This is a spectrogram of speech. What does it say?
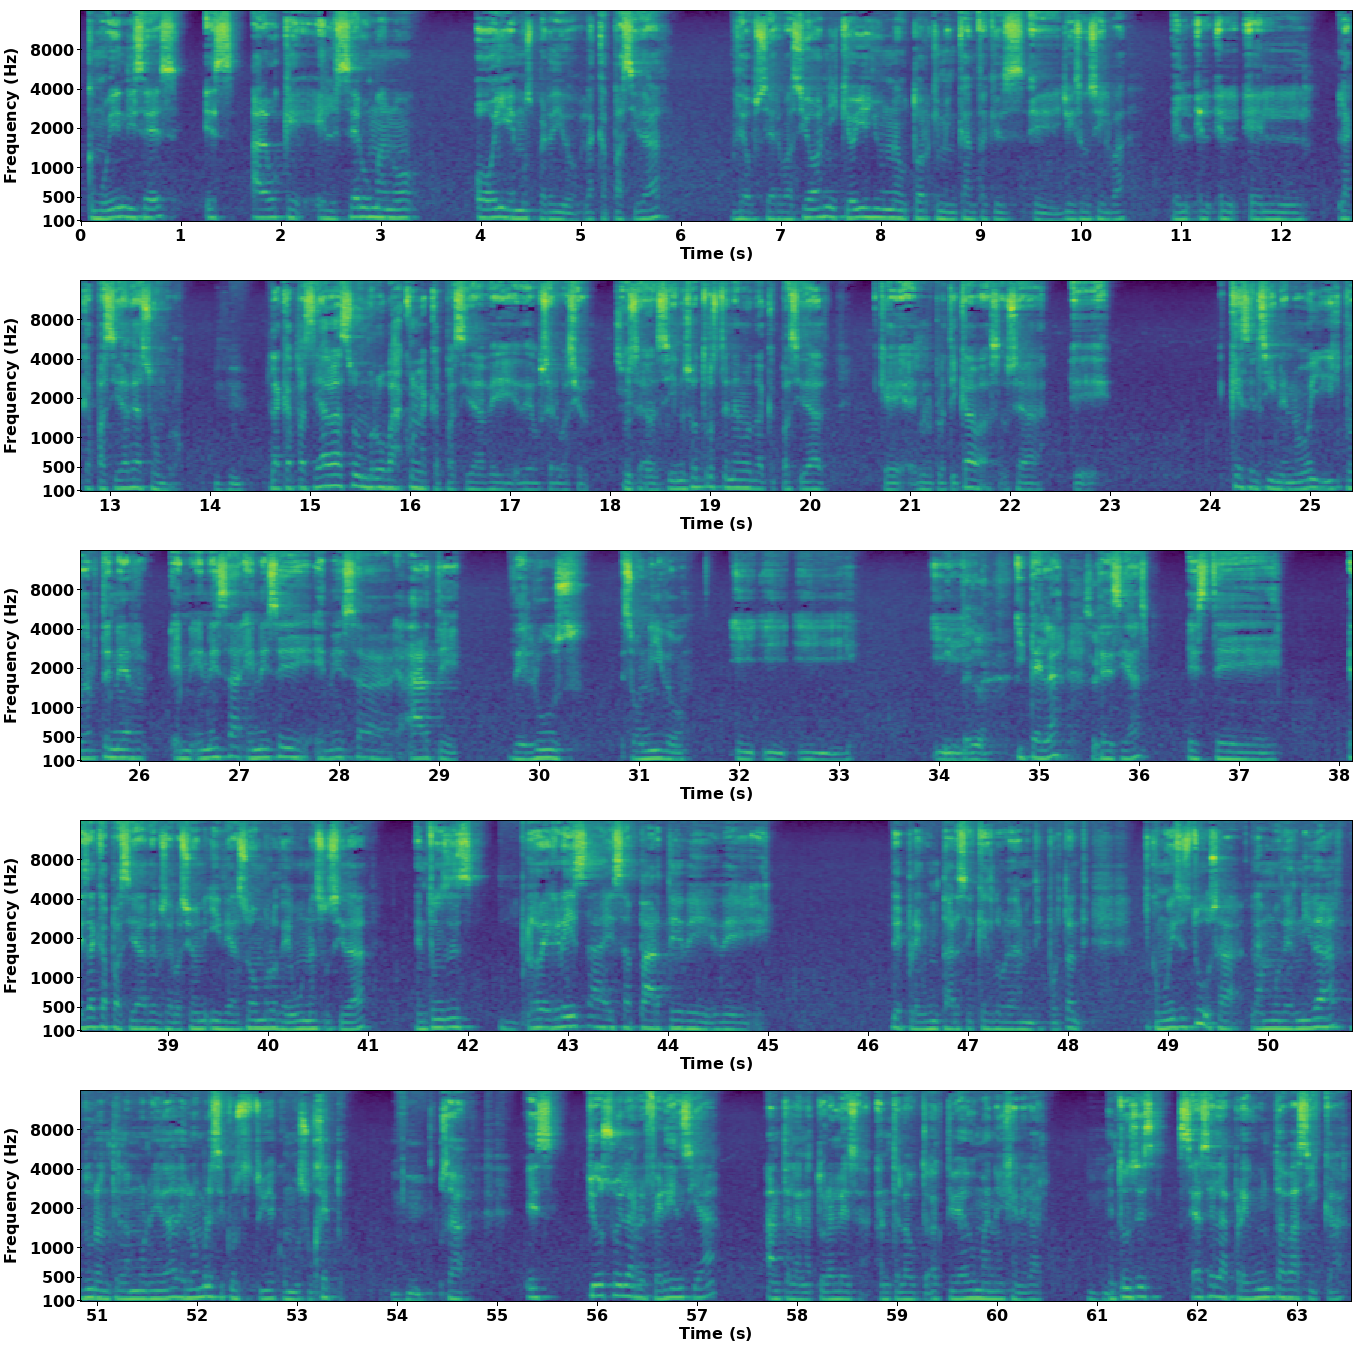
como bien dices, es algo que el ser humano hoy hemos perdido, la capacidad de observación y que hoy hay un autor que me encanta que es eh, Jason Silva, el, la capacidad de asombro. La capacidad de asombro va con la capacidad de, observación. o sea, si nosotros tenemos la capacidad que me lo platicabas, o sea, eh, ¿qué es el cine, no? Y, poder tener en, esa, en, ese, en esa arte de luz, sonido y, y, y, Y tela. y tela, Sí. que decías, este, esa capacidad de observación y de asombro de una sociedad, entonces regresa a esa parte de, de, de preguntarse qué es lo verdaderamente importante. Y como dices tú, o sea, la modernidad, durante la modernidad el hombre se constituye como sujeto. O sea, es yo soy la referencia ante la naturaleza, ante la actividad humana en general. Entonces se hace la pregunta básica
